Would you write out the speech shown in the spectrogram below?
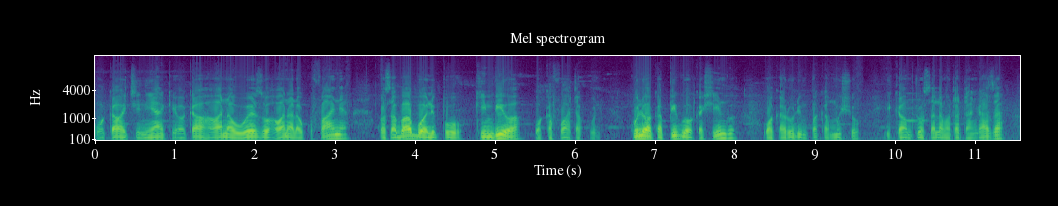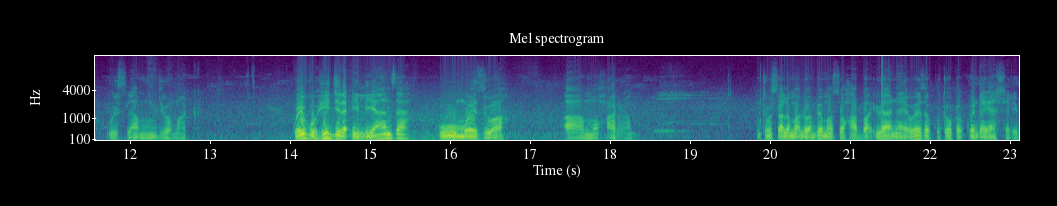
wakawa chini yake, wakawa hawana uwezo, hawana la kufanya kwa sababu walipokimbiwa wakafuata kule kule, wakapigwa wakashindwa, wakarudi mpaka mwisho, ikawa Mtume salam atatangaza Uislamu mji wa Maka. Kwa hivyo hijra ilianza huu mwezi wa uh, Muharram. Mtume salam aliwaambia maswahaba, yule anayeweza kutoka kwenda Yathrib,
